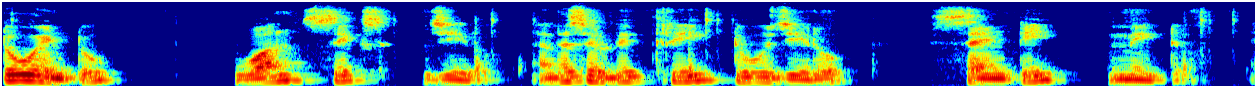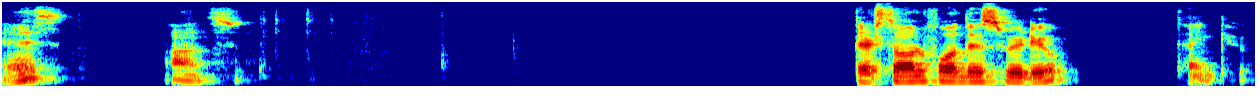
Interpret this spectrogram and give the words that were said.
2 into 160 and this will be 320 centimeter as answer. That's all for this video. Thank you.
